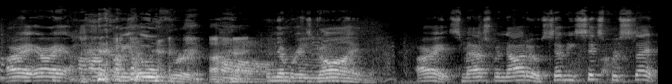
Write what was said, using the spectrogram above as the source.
Alright, alright, haha funny over. oh, The number is gone. Alright, Smash Monado, 76%.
